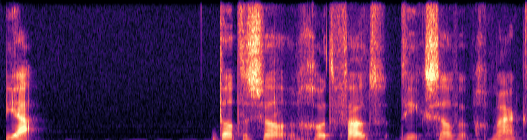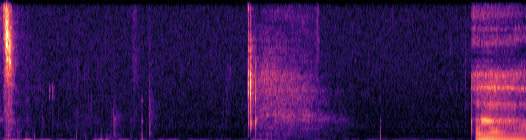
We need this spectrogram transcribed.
ja, dat is wel een grote fout die ik zelf heb gemaakt. Uh,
